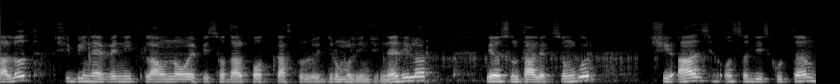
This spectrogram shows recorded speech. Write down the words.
Salut și bine ai venit la un nou episod al podcastului Drumul Inginerilor. Eu sunt Alex Ungur și azi o să discutăm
